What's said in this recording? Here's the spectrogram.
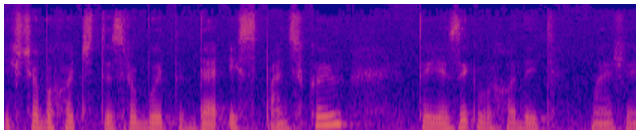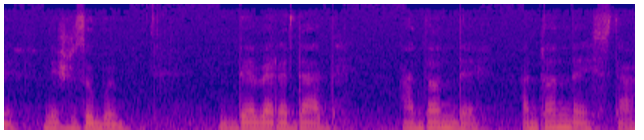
Якщо ви хочете зробити де іспанською, то язик виходить майже між зуби. De verdad. ¿A dónde? ¿A dónde está?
